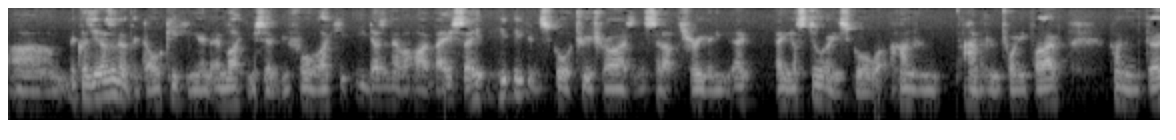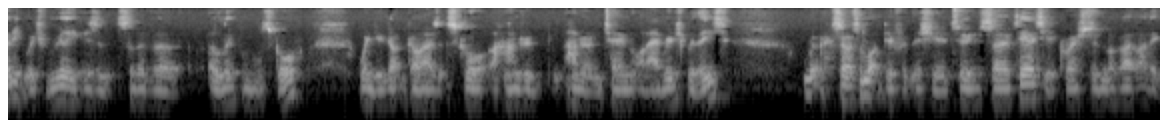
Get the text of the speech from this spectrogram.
um, because he doesn't have the goal kicking, and, and like you said before, like he, he doesn't have a high base, so he, he, he can score two tries and set up three, and, he, and he'll still only score what 100, 125, 130, which really isn't sort of a, a loopable score when you've got guys that score 100, 110 on average with these. So it's a lot different this year too. So to answer your question, look, I, I think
